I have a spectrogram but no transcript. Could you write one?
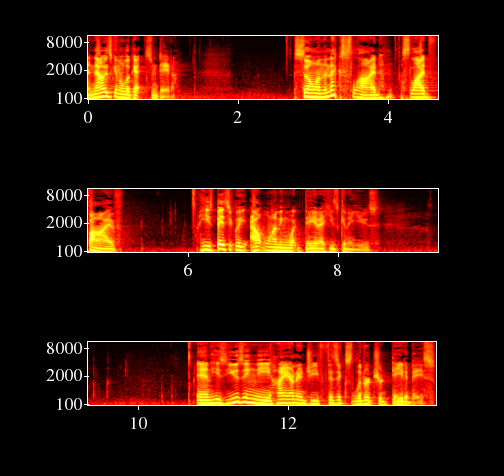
and now he's going to look at some data. So on the next slide, slide five he's basically outlining what data he's going to use. And he's using the high energy physics literature database,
